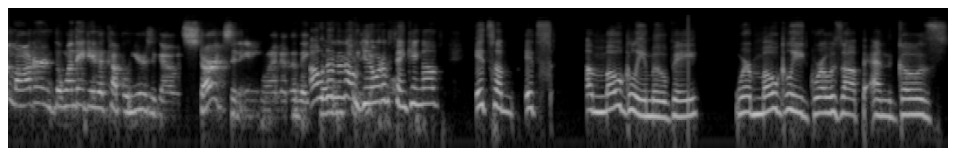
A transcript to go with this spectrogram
the modern, the one they did a couple years ago, it starts in England and then they. Oh go no no no! You know what I'm jungle. thinking of? It's a it's a Mowgli movie where Mowgli grows up and goes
